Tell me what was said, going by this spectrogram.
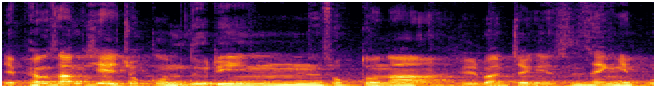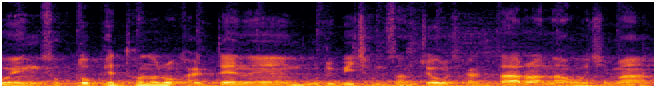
예, 평상시에 조금 느린 속도나 일반적인 선생님 보행 속도 패턴으로 갈 때는 무릎이 정상적으로 잘 따라 나오지만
